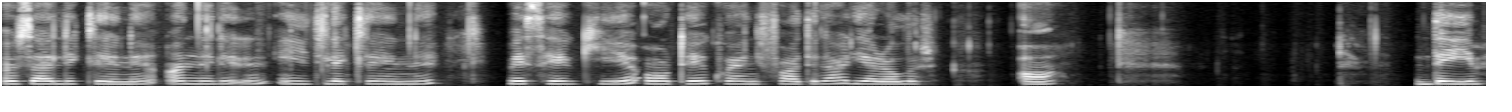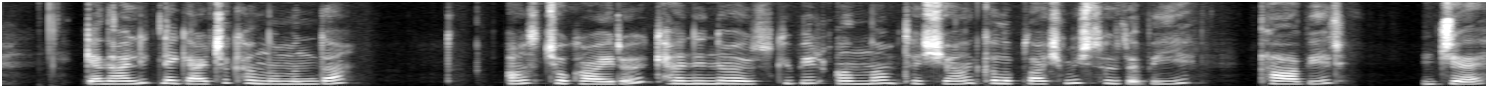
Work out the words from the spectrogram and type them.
özelliklerini, annelerin iyi dileklerini ve sevgiyi ortaya koyan ifadeler yer alır. A. Deyim Genellikle gerçek anlamında az çok ayrı, kendine özgü bir anlam taşıyan kalıplaşmış söz tabir C.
